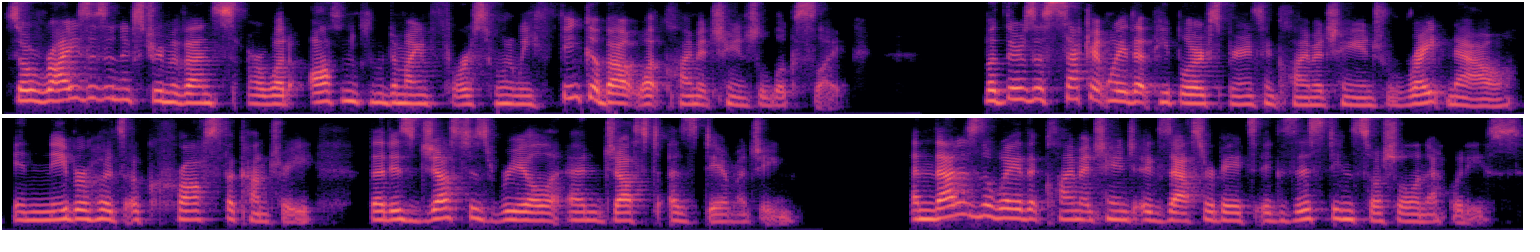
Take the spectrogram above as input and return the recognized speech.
So, rises in extreme events are what often come to mind first when we think about what climate change looks like. But there's a second way that people are experiencing climate change right now in neighborhoods across the country that is just as real and just as damaging. And that is the way that climate change exacerbates existing social inequities.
